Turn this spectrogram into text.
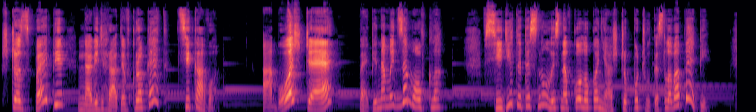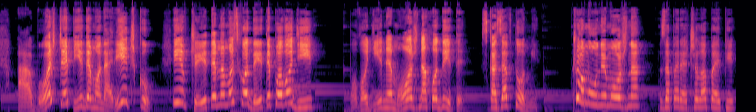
що з Пепі навіть грати в крокет цікаво. Або ще. Пепі на мить замовкла. Всі діти тиснулись навколо коня, щоб почути слова Пепі. Або ще підемо на річку і вчитимемось ходити по воді. По воді не можна ходити, сказав Томі. Чому не можна? заперечила Пепі.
